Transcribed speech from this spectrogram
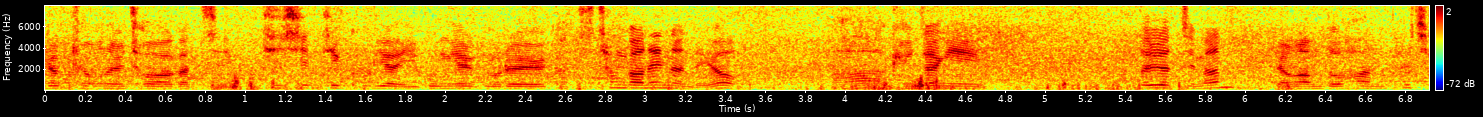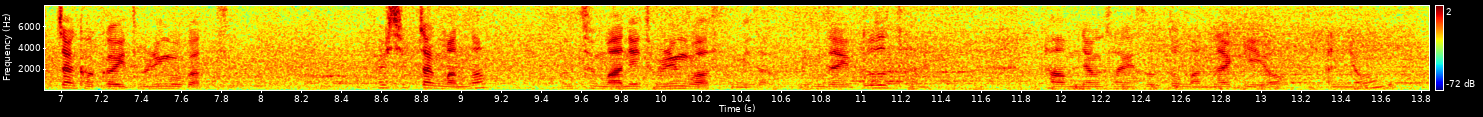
이렇게 오늘 저와 같이 TCT 코리아 2019를 같이 참관했는데요. 아, 굉장히 떨렸지만 명함도 한 80장 가까이 돌린 것 같은 80장 맞나? 엄청 많이 돌린 것 같습니다. 굉장히 뿌듯하네요. 다음 영상에서 또 만날게요. 안녕.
